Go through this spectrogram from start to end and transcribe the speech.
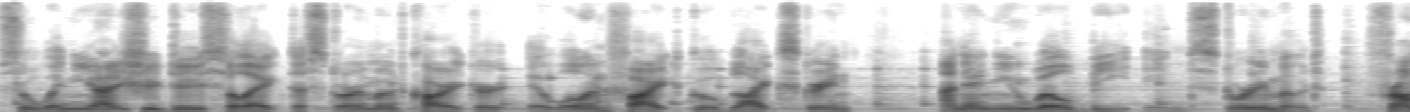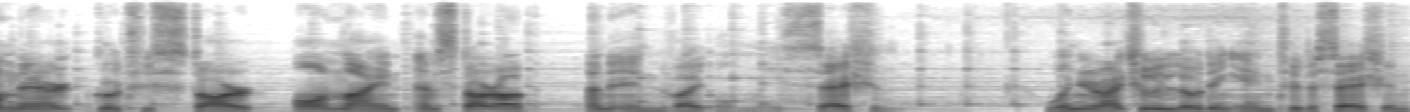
So when you actually do select the story mode character, it will in fact go black screen and then you will be in story mode. From there, go to start, online and start up an invite only session. When you're actually loading into the session,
